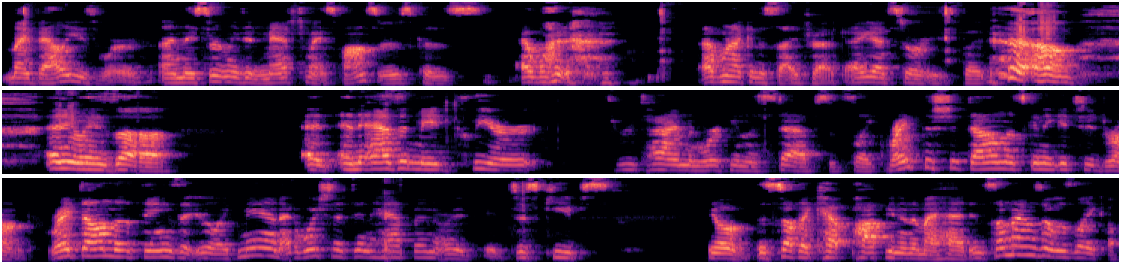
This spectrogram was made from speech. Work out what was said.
my values were. And they certainly didn't match my sponsors because I want, I'm not going to sidetrack. I got stories, but, um, anyways, uh, and, and as it made clear through time and working the steps, it's like write the shit down that's going to get you drunk. Write down the things that you're like, man, I wish that didn't happen, or it, it just keeps, you know, the stuff that kept popping into my head. And sometimes it was like a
